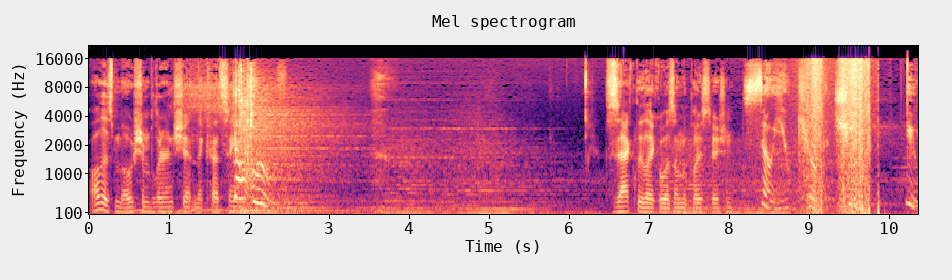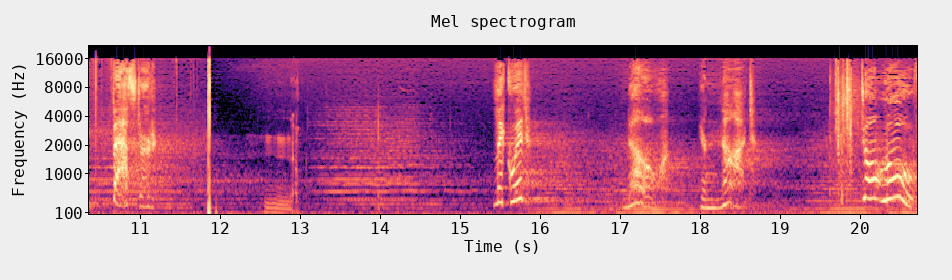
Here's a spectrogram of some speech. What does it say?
All this motion blur and shit in the cutscene. Exactly like it was on the PlayStation. So you killed the chief, you bastard! No. Liquid? No, you're not. Don't move!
